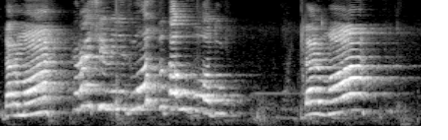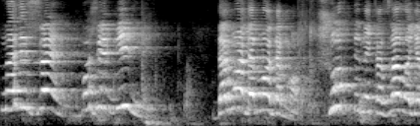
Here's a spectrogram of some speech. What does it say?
Дарма, Краще мені з мосту та у воду. дарма, Навіжений, божевільний. дарма, дарма, дарма. Що б ти не казала, я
